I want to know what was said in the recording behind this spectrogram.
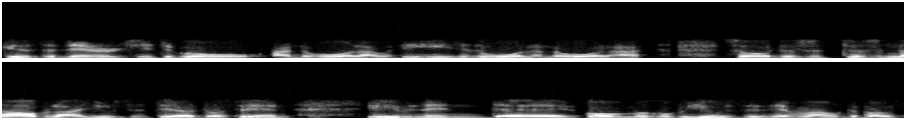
gives it energy to grow on the whole with the heat of the wool and the whole lot. So there's there's an awful lot of uses there. They're saying even in the government could be using the roundabouts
